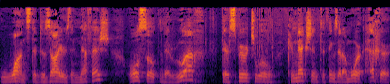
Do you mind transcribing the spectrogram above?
wants, their desires, their nefesh, also their ruach, their spiritual connection to things that are more hecher,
